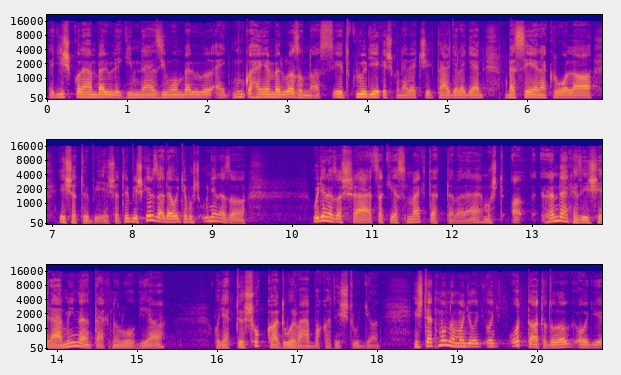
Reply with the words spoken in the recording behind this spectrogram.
egy iskolán belül, egy gimnáziumon belül, egy munkahelyen belül azonnal szétküldjék, és akkor nevetségtárgya legyen, beszéljenek róla, és a többi, és a többi. És képzeld el, hogyha most ugyanez a Ugyanez a srác, aki ezt megtette vele, most a rendelkezésére áll minden technológia, hogy ettől sokkal durvábbakat is tudjon. És tehát mondom, hogy, hogy, hogy ott tart a dolog, hogy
